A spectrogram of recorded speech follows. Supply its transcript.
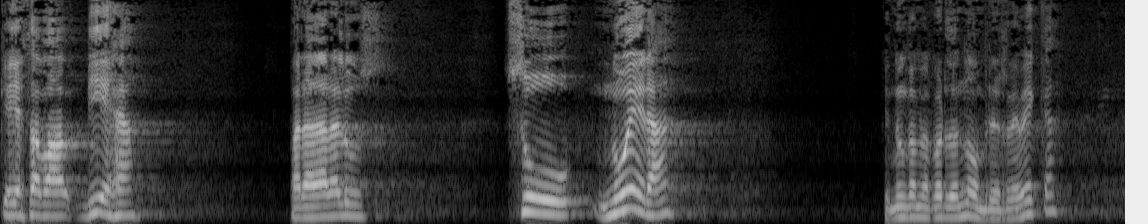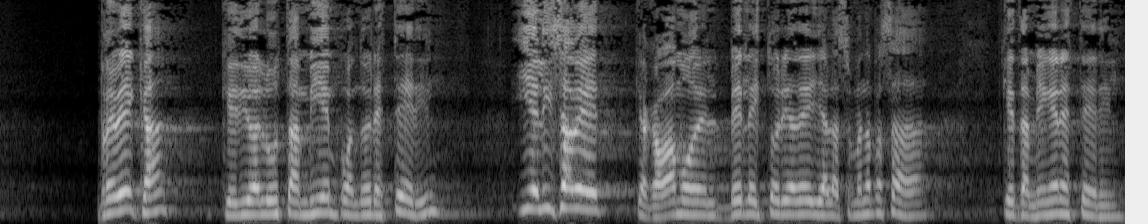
que ya estaba vieja para dar a luz. Su nuera, que nunca me acuerdo el nombre, Rebeca. Rebeca, que dio a luz también cuando era estéril. Y Elizabeth, que acabamos de ver la historia de ella la semana pasada, que también era estéril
